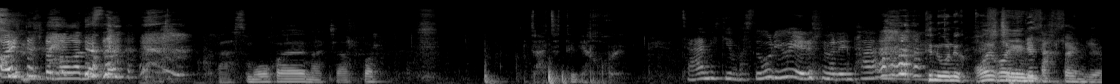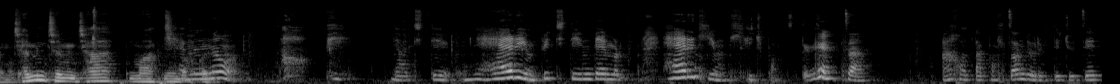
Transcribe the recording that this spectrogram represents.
Хоёр талдаа нуугаад байсан. Бас муухай наач албаар. За за тэр яг хөө. За нэг тийм бас өөр юу ярилмаар энэ та. Тэр нөгөө нэг гой гой ингээд юм. ахлаа ингэ юм? Чамин чамин чат маат юм Чамин баггүй. Яа тэтэ хайр юм би тэтэ энэ дэмэр хайрын л юм л гэж боддог. За. Анх удаа болцоонд өргөдөж үзээд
